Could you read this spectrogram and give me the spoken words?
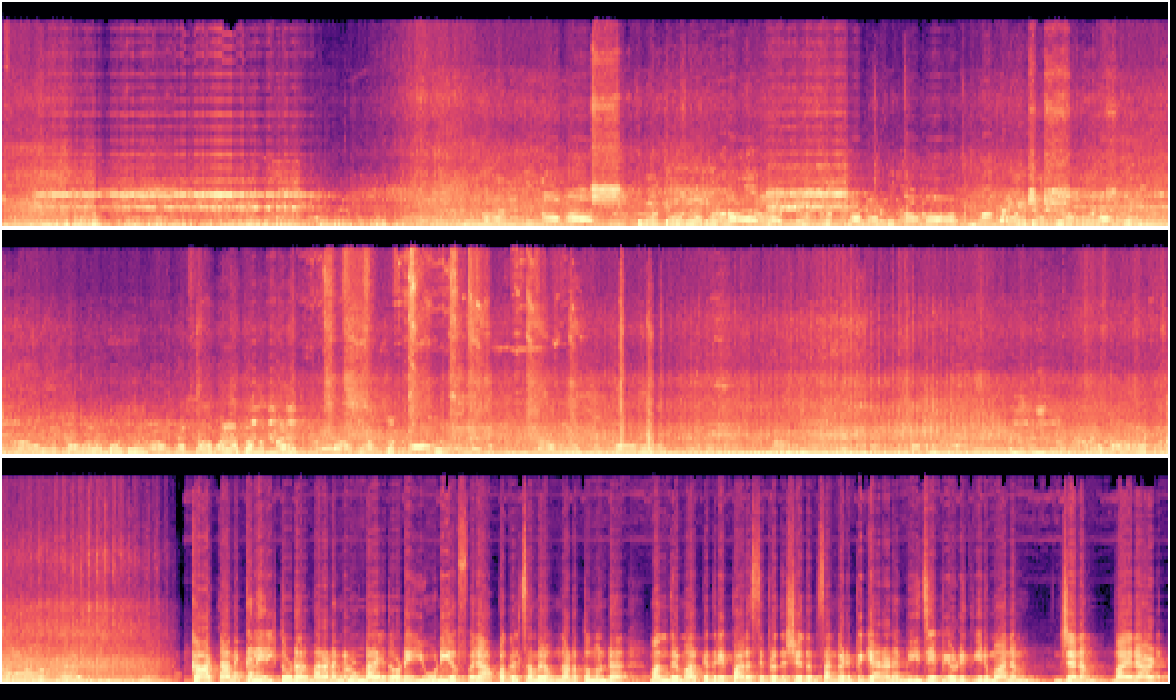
കാട്ടാനക്കലയിൽ തുടർ മരണങ്ങൾ ഉണ്ടായതോടെ യു ഡി എഫ് രാപ്പകൽ സമരവും നടത്തുന്നുണ്ട്. മന്ത്രിമാർക്കെതിരെ പരസ്യ പ്രതിഷേധം സംഘടിപ്പിക്കാനാണ് ബി തീരുമാനം. ജനം വയനാട്.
